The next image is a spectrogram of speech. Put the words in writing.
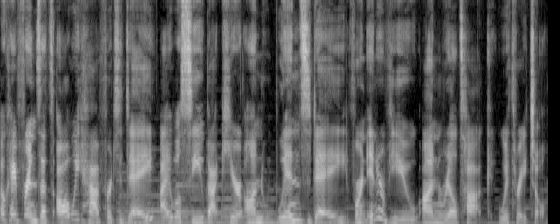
Okay, friends, that's all we have for today. I will see you back here on Wednesday for an interview on Real Talk with Rachel.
